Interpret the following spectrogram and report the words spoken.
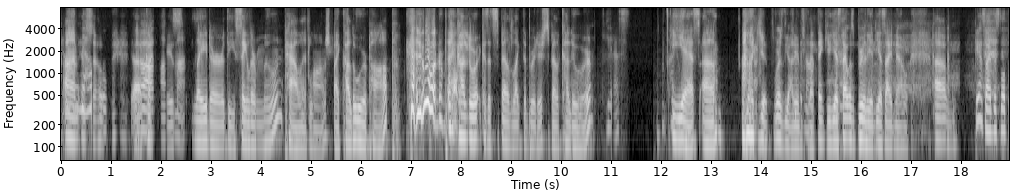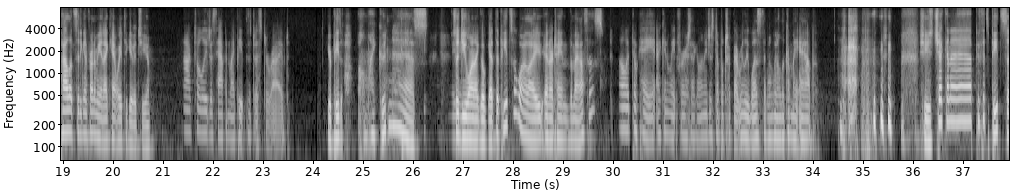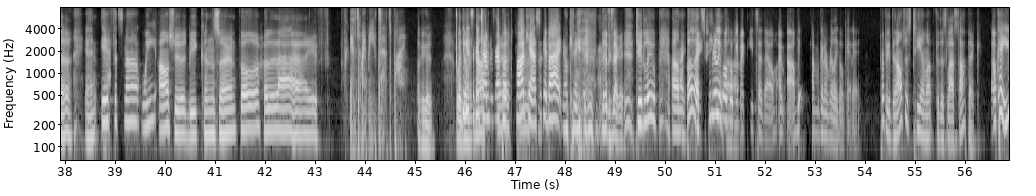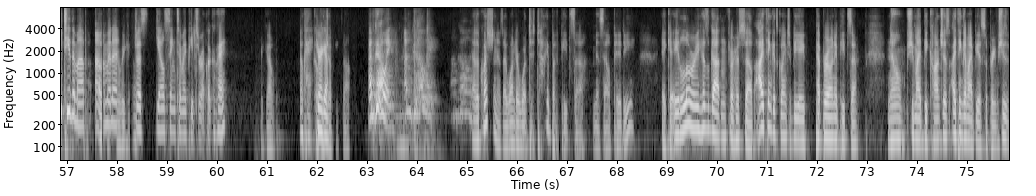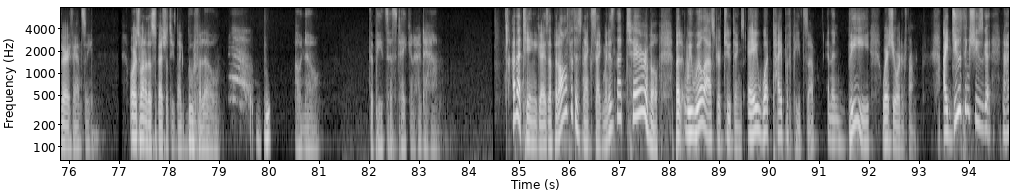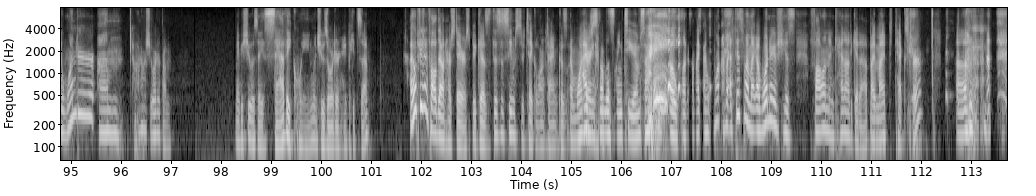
um, and so uh, a Oh, days later the sailor moon palette launched by ColourPop. Colour. Colour, because it's spelled like the British spell Colour. yes. Yes. Um, I'm like, yes. Where's the audience for that? Thank you. Yes, that was brilliant. Yes, I know. Um, yes, I have this little palette sitting in front of me, and I can't wait to give it to you. That totally just happened. My pizza just arrived. Your pizza. Oh my goodness. So, do you want to go get the pizza while I entertain the masses? Oh, it's okay. I can wait for a second. Let me just double check that really was them. I'm gonna look at my app. She's checking up if it's pizza, and if it's not, we all should be concerned for her life. It's my pizza. It's fine. Okay, good. I think it's a good time to wrap up the podcast. Okay, bye. No kidding. That's exactly toodaloo. Um, Right, but okay, I really will go of- get my pizza though. I'm I'll be, I'm gonna really go get it. perfect. Then I'll just tee him up for this last topic. Okay, you tee them up. I'm gonna go. just yell sing to my pizza real quick. Okay. Here we go. Okay. Go Here I go. Pizza. I'm going. I'm going. I'm going. Now the question is, I wonder what type of pizza Miss El Pity, aka Lori, has gotten for herself. I think it's going to be a pepperoni pizza. No, she might be conscious. I think it might be a supreme. She's very fancy, or it's one of those specialties like buffalo. Bu- oh no, the pizza's taken her down. I'm not teeing you guys up at all for this next segment. Isn't that terrible? But we will ask her two things: a, what type of pizza, and then b, where she ordered from. I do think she's good. Now I wonder, um, I wonder where she ordered from. Maybe she was a savvy queen when she was ordering her pizza. I hope she didn't fall down her stairs because this is, seems to take a long time. Because I'm wondering. I'm how. listening to you. I'm sorry. Oh, I'm like, I, wa- I'm- at this point, I'm like, I'm wondering if she has fallen and cannot get up. I might text her. Um,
